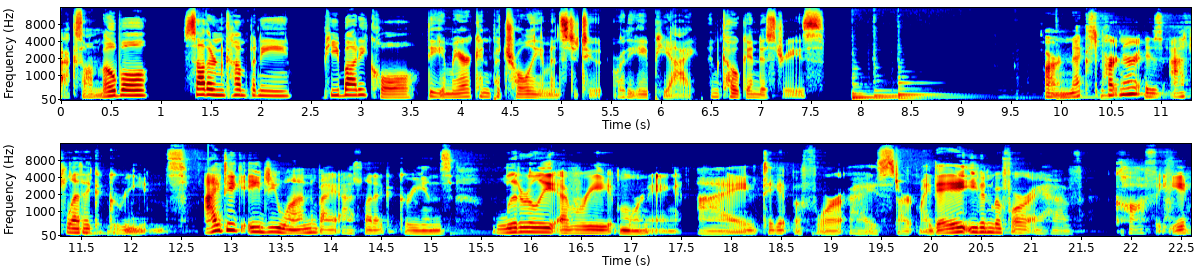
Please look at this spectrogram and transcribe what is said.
ExxonMobil, Southern Company, Peabody Coal, the American Petroleum Institute, or the API, and Koch Industries. Our next partner is Athletic Greens. I take AG1 by Athletic Greens literally every morning. I take it before I start my day, even before I have coffee.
